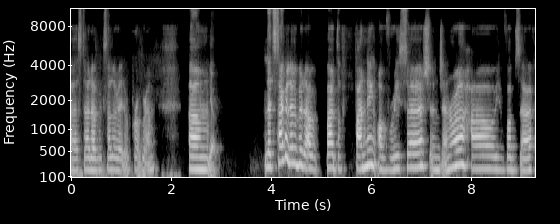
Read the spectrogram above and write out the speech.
a, startup accelerator program. Um, yep. Let's talk a little bit about the funding of research in general, how you've observed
